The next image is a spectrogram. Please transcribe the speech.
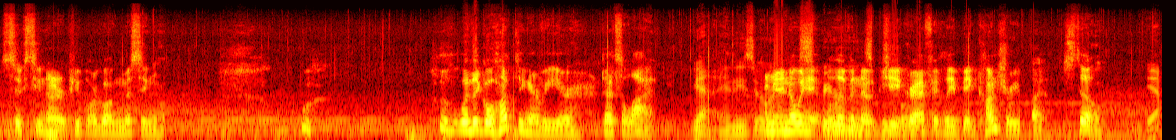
sixteen hundred people are going missing. When they go hunting every year, that's a lot. Yeah, and these are. I Like mean, I know we, we live in a people. geographically big country, but still. Yeah.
